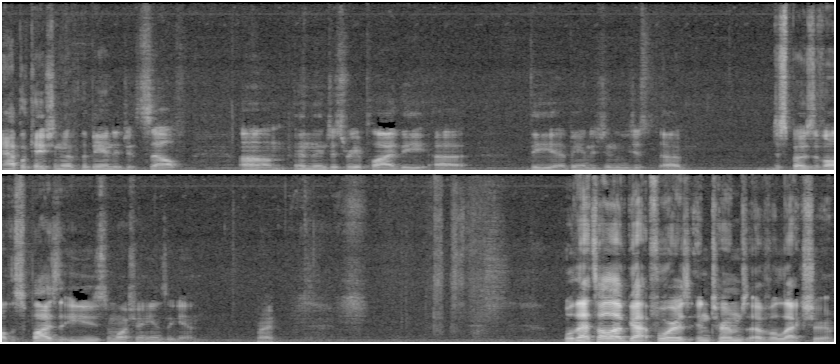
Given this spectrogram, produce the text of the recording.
application of the bandage itself, um, and then just reapply the, uh, the uh, bandage and then you just uh, dispose of all the supplies that you used and wash your hands again, right? Well, that's all I've got for us in terms of a lecture.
